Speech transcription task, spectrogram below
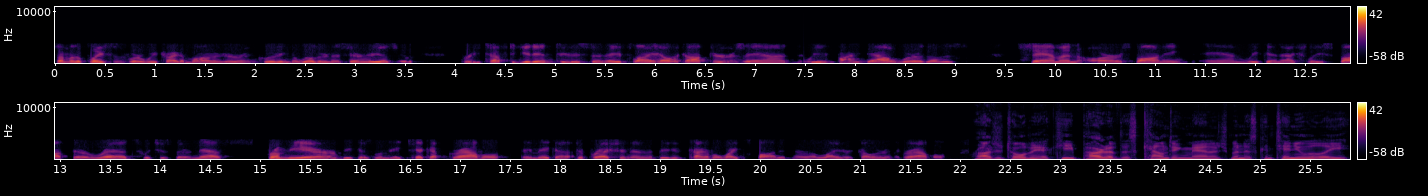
some of the places where we try to monitor, including the wilderness areas, are pretty tough to get into. So they fly helicopters and we find out where those salmon are spawning and we can actually spot their redds, which is their nests from the air because when they kick up gravel, they make a depression and a big, kind of a white spot in there, a lighter color in the gravel. Roger told me a key part of this counting management is continually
